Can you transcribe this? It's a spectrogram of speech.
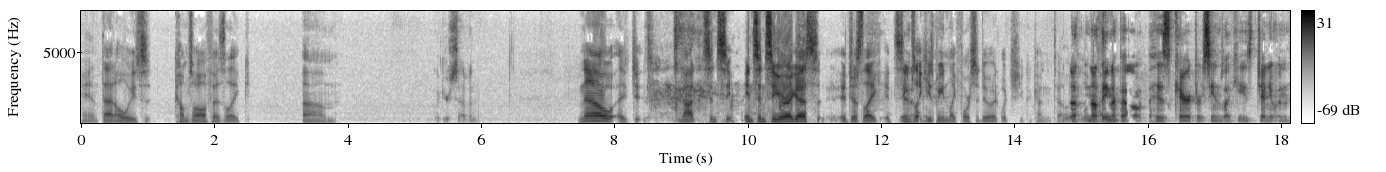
and that always comes off as like, um, Like you're seven. No, it ju- not sincere, insincere. I guess it just like it seems Yeah. like he's being like forced to do it, which you could kind of tell. if you Noth- look nothing back. about his character seems like he's genuine.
